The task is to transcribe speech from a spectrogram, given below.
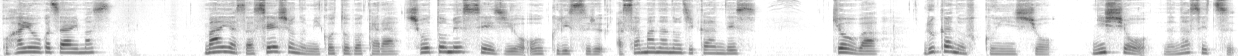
おはようございます。毎朝聖書の御言葉からショートメッセージをお送りする朝マナの時間です。今日はルカの福音書2章7節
